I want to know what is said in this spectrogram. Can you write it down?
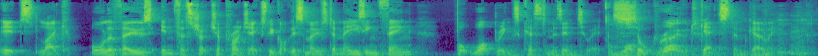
it's like all of those infrastructure projects. We've got this most amazing thing, but what brings customers into it and what, Silk Road. what gets them going?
